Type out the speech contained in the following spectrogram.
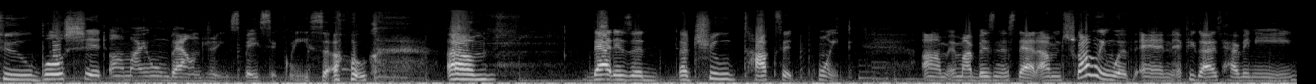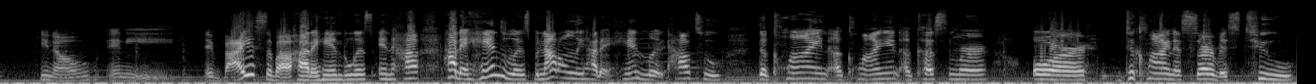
to bullshit on my own boundaries, basically. So, um, that is a, a true toxic point um, in my business that I'm struggling with. And if you guys have any, you know, any advice about how to handle this and how how to handle this but not only how to handle it how to decline a client a customer or decline a service to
